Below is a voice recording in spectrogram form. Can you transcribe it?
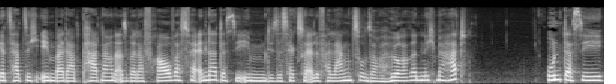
Jetzt hat sich eben bei der Partnerin, also bei der Frau, was verändert, dass sie eben diese sexuelle Verlangen zu unserer Hörerin nicht mehr hat. Und dass sie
